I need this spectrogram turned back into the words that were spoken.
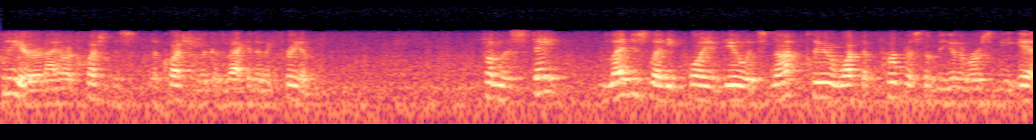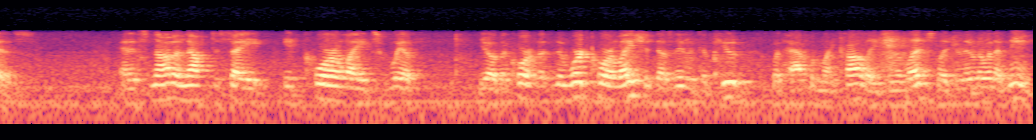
clear, and I have a question, this, question because of academic freedom. From the state legislative point of view, it's not clear what the purpose of the university is. And it's not enough to say it correlates with, you know, the cor, the word correlation doesn't even compute with half of my colleagues in the legislature, they don't know what that means.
